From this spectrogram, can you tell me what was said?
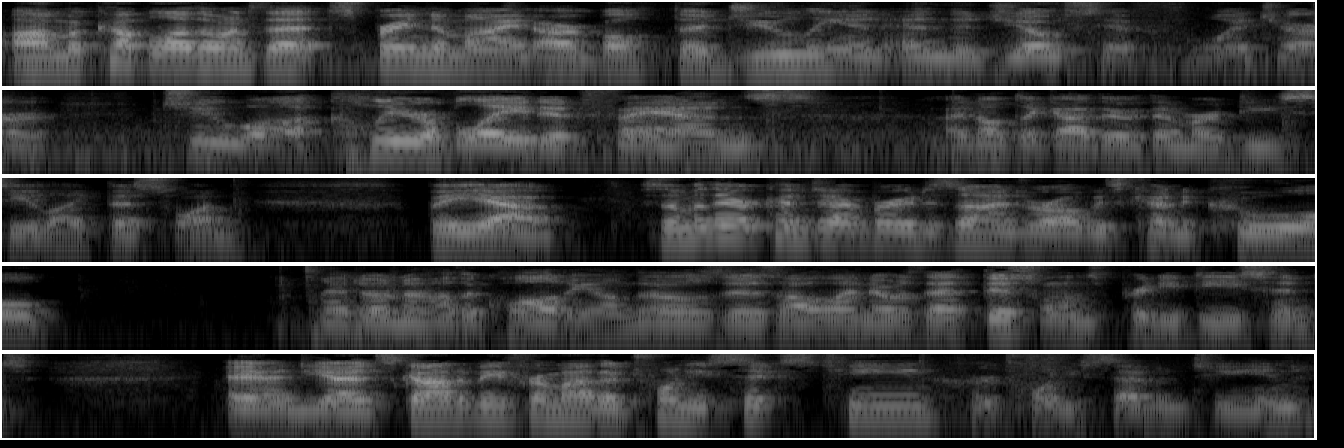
Um, a couple other ones that spring to mind are both the Julian and the Joseph, which are two uh, clear-bladed fans. I don't think either of them are DC like this one. But yeah, some of their contemporary designs are always kind of cool. I don't know how the quality on those is. All I know is that this one's pretty decent. And yeah, it's got to be from either 2016 or 2017.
